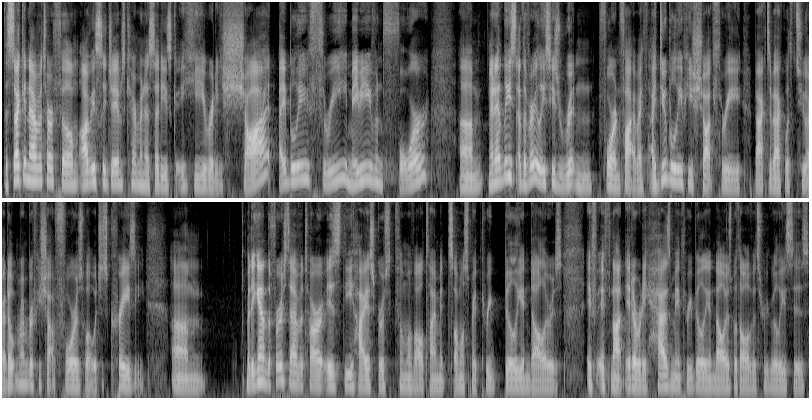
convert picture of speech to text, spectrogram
the second Avatar film, obviously James Cameron has said he's he already shot, I believe, three, maybe even four. Um, and at least, at the very least, he's written four and five. I, I do believe he shot three back to back with two. I don't remember if he shot four as well, which is crazy. Um, but again, the first Avatar is the highest grossing film of all time. It's almost made $3 billion. If, if not, it already has made $3 billion with all of its re releases.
